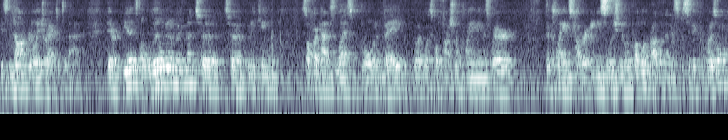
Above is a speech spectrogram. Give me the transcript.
is not really directed to that. There is a little bit of movement to, to making software patents less broad and vague. What, what's called functional claiming is where the claims cover any solution to a problem rather than a specific proposal.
